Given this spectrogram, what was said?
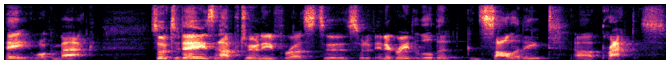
Hey, welcome back. So today is an opportunity for us to sort of integrate a little bit, consolidate, uh, practice,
